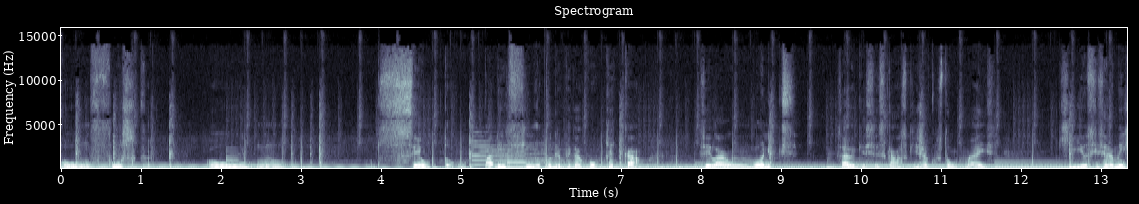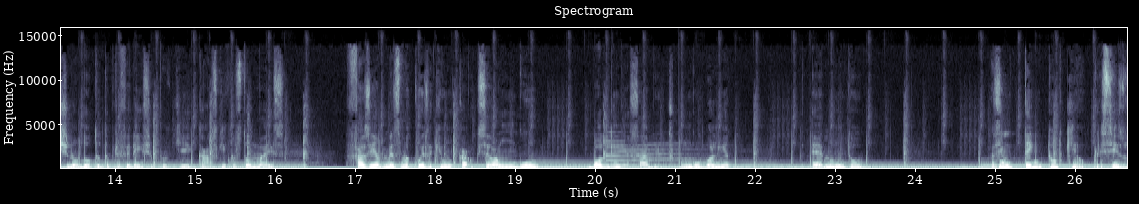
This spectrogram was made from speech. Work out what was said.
ou um Fusca, ou um Celta, um enfim, eu poderia pegar qualquer carro. Sei lá, um Onix, sabe? Esses carros que já custam mais. Que eu sinceramente não dou tanta preferência, porque carros que custam mais fazem a mesma coisa que um, sei lá, um Gol bolinha, sabe? Tipo, um Gol bolinha é muito assim, tem tudo que eu preciso,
